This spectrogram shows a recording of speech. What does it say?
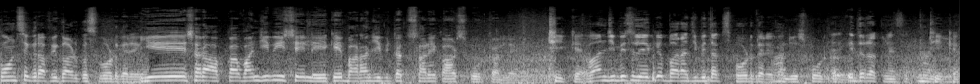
कौन से ग्राफिक कार्ड को सपोर्ट करेगा? ये सर आपका वन जी से लेके बारह जी तक सारे कार्ड सपोर्ट कर लेगा। ठीक है वन जी से लेके बारह जी तक सपोर्ट करेगा। हाँ जी, करेगा। इधर रख लें सर हाँ ठीक है।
